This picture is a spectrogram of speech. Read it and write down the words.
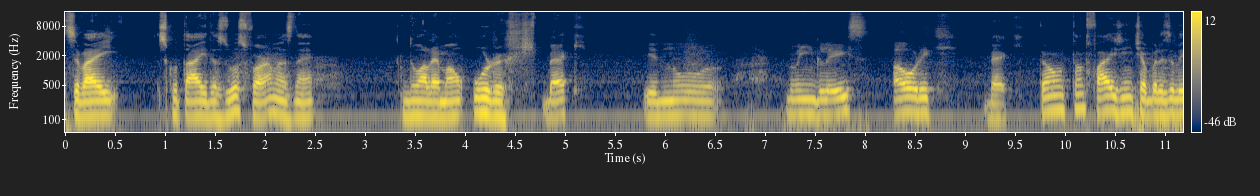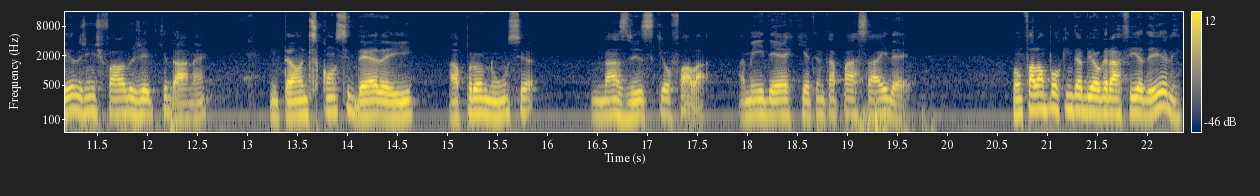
Você vai escutar aí das duas formas, né? No alemão Ulrich Beck e no, no inglês Ulrich Beck. Então, tanto faz, gente é brasileiro, a gente fala do jeito que dá, né? Então, desconsidera aí a pronúncia nas vezes que eu falar. A minha ideia aqui é tentar passar a ideia. Vamos falar um pouquinho da biografia dele.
